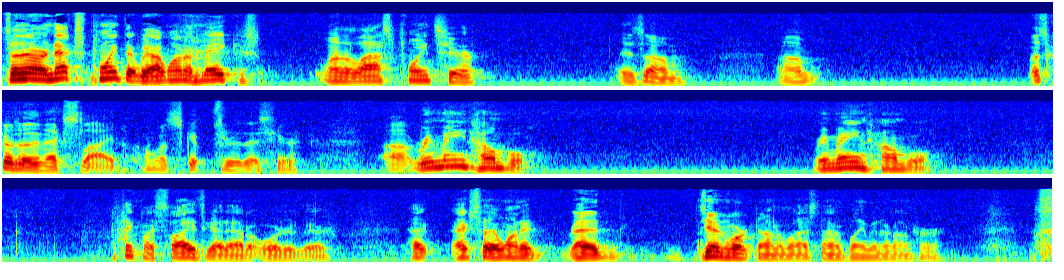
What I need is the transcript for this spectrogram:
So then, our next point that we, I want to make, one of the last points here, is um, um, let's go to the next slide. I'm going to skip through this here. Uh, remain humble. Remain humble. I think my slides got out of order there. Actually, I wanted Jen worked on them last night. I'm blaming it on her.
